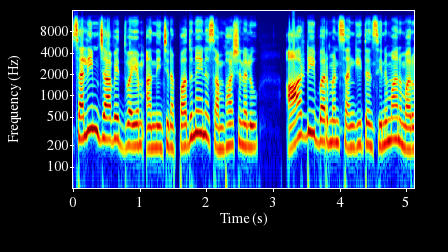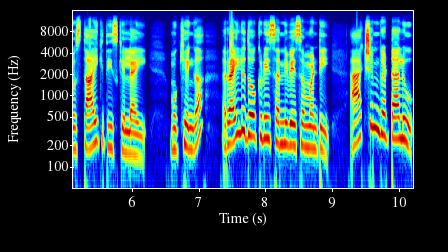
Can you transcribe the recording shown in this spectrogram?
సలీం జావేద్ ద్వయం అందించిన పదునైన సంభాషణలు ఆర్డి బర్మన్ సంగీతం సినిమాను మరో స్థాయికి తీసుకెళ్ళాయి. ముఖ్యంగా రైలు దోపిడీ సన్నివేశం వంటి యాక్షన్ ఘట్టాలు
